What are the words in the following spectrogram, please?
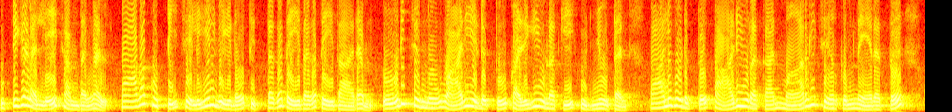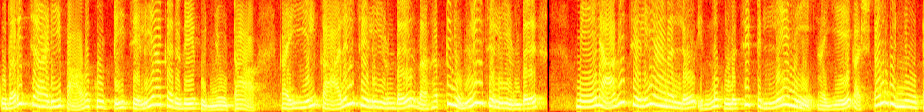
കുട്ടികളല്ലേ ചന്തങ്ങൾ. പാവക്കുട്ടി ചെളിയിൽ വീണു തിത്തക തെയ്തക തെയ്താരം ഓടിച്ചെന്നു വാരിയെടുത്തു കഴുകിയുണക്കി കുഞ്ഞൂട്ടൻ. പാലുകൊടുത്ത് പാടിയുറക്കാൻ മാറിൽ ചേർക്കും നേരത്ത് കുതറിച്ചാടി പാവക്കുട്ടി ചെളിയാക്കരുതേ കുഞ്ഞൂട്ട. കയ്യിൽ കാലിൽ ചെളിയുണ്ട് നഖത്തിനുള്ളിൽ ചെളിയുണ്ട്. മേലാകെ ചെളിയാണല്ലോ ഇന്ന് കുളിച്ചിട്ടില്ലേ നീ? അയ്യേ കഷ്ടം കുഞ്ഞൂട്ട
